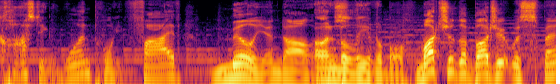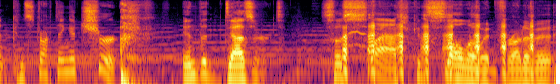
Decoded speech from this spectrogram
costing $1.5 million. Unbelievable. Much of the budget was spent constructing a church in the desert. So Slash could solo in front of it.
